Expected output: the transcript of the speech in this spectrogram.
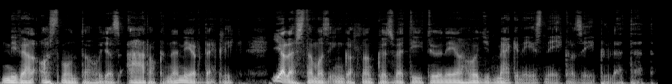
Mivel azt mondta, hogy az árak nem érdeklik, jeleztem az ingatlan közvetítőnél, hogy megnéznék az épületet.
